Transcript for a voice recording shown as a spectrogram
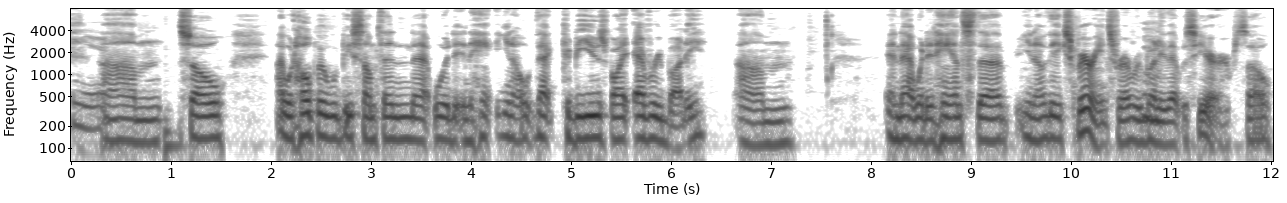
Yeah. Um, so I would hope it would be something that would enhance, you know, that could be used by everybody. Um, and that would enhance the, you know, the experience for everybody that was here. So,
